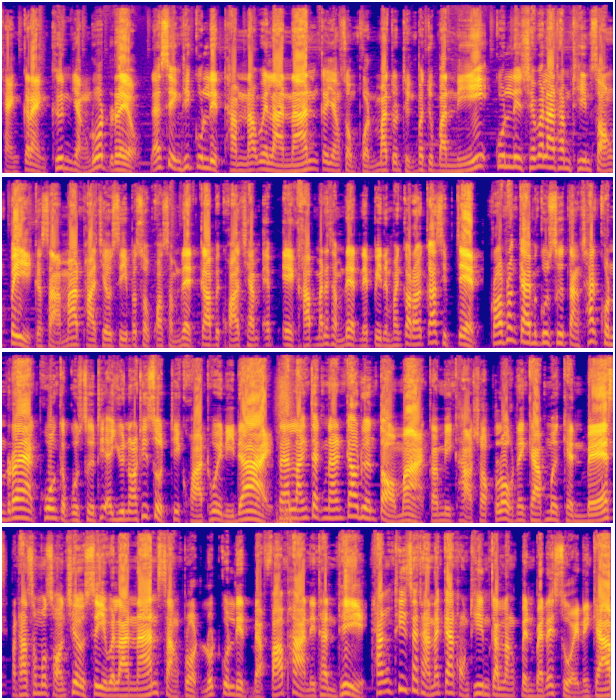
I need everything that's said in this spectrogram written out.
แข็งแกร่งขึ้นอย่างรวดเร็ว และสิ่งที่กุลลิตทำณเวลานั้นก็ยังส่งผลมาจนถึงปัจจุบันนี้ กุลลิตใช้เวลาทำทีม 2 ปี ก็สามารถพาเชลซีประสบความสำเร็จก้าวไปคว้าแชมป์ FA คัพมาได้สำเร็จในปี 1997พร้อมทั้งกลายเป็นกุนซือต่างชาติคนแรกพ่วงกับกุนซือที่อายุน้อยที่สุดที่คว้าถ้วยนี้ได้ แต่หลังจากนั้น 9 เดือนต่อมาก็มีมีข่าวช็อกโลกนะครับเมื่อเคนเบสประธานสโมสรเชลซีเวลานั้นสั่งปลดรุดกุลิตแบบฟ้าผ่าในทันที ทั้งที่สถานการณ์ของทีมกำลังเป็นไปได้สวยนะครับ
